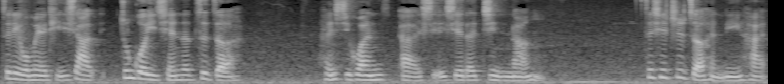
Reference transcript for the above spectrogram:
这里我们也提一下，中国以前的智者很喜欢呃写一些的锦囊，这些智者很厉害。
